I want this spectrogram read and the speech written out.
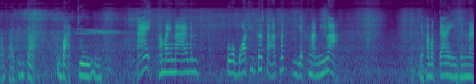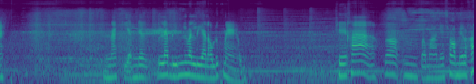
ราชากิ้งก่าอุบาทจูงไอ้ทำไมนายมันตัวบอสที่หน้าตาน่าเกียดขนาดนี้ล่ะ อย่าเข้ามาใกล้ฉันนะน่าเกียดจะแลบลิ้นมาเลียเราหรือเปล่าโอเคค่ะ ก็ประมาณนี้ชอบไหมล่ะคะ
